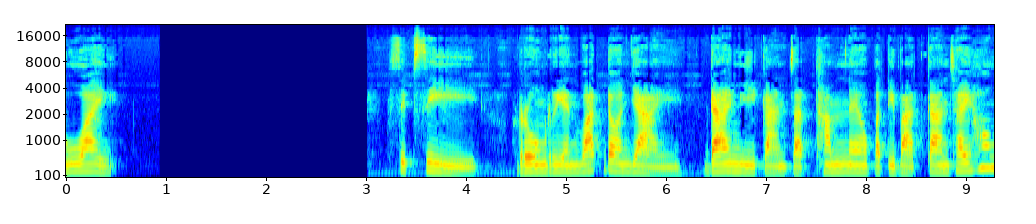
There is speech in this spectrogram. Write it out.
ด้วย 14. โรงเรียนวัดดอนใหญ่ ได้มีการจัดทำแนวปฏิบัติการใช้ห้อง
